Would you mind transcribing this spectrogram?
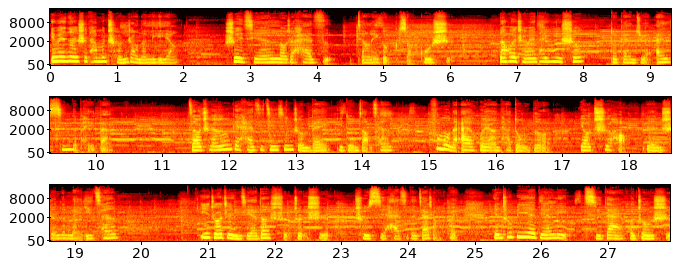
因为那是他们成长的力量。睡前搂着孩子讲了一个小故事，那会成为他一生都感觉安心的陪伴。早晨给孩子精心准备一顿早餐，父母的爱会让他懂得要吃好人生的每一餐。衣着整洁的是准时出席孩子的家长会。演出毕业典礼，期待和重视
